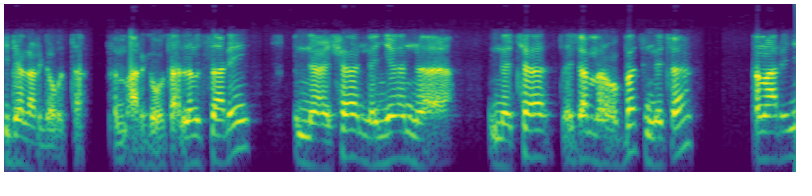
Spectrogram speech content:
ፊደል አድርገውታል አድርገውታል። ለምሳሌ እነ ሸ እነ እነ ቸ ተጨምረውበት እነ አማርኛ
